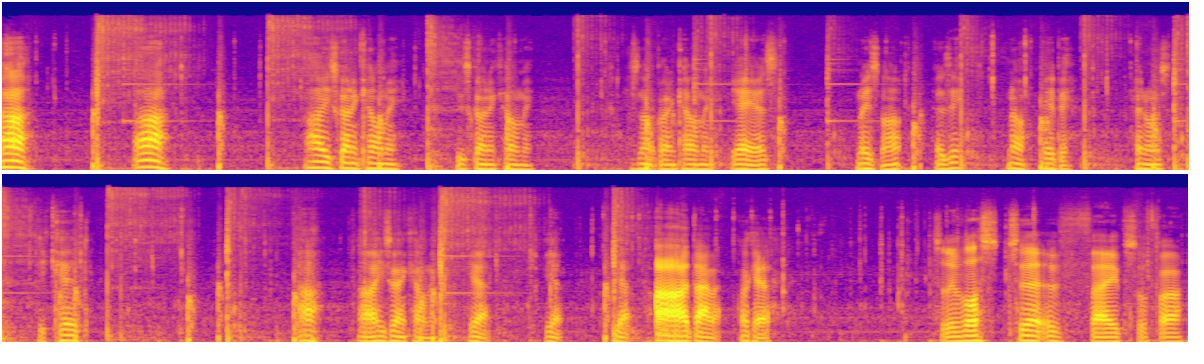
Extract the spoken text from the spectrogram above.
Ah. Ah. Ah, he's going to kill me. He's going to kill me. He's not going to kill me. Yeah, he is. No, he's not. Is he? No, maybe. Who knows? He could. Ah, Ah, he's gonna kill me. Yeah, yeah, yeah. Ah, damn it. Okay. So we've lost two out of five so far.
